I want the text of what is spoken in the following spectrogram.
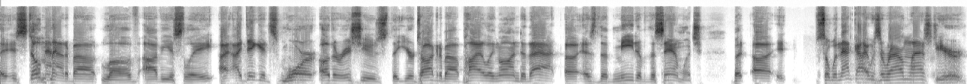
is still mad about Love. Obviously, I, I, think it's more other issues that you're talking about piling on to that uh, as the meat of the sandwich. But uh, it, so when that guy was around last year,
